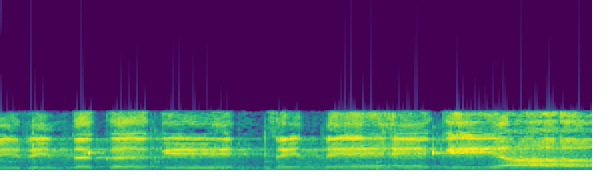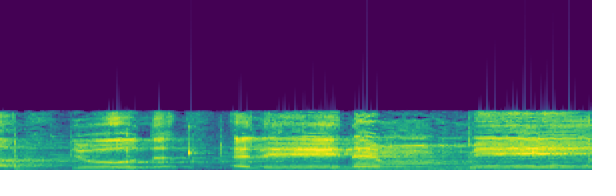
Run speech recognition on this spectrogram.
බිරිඳකගේ සෙනෙහෙ ගියා. යෝධ ඇලේ නැම්මේ.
